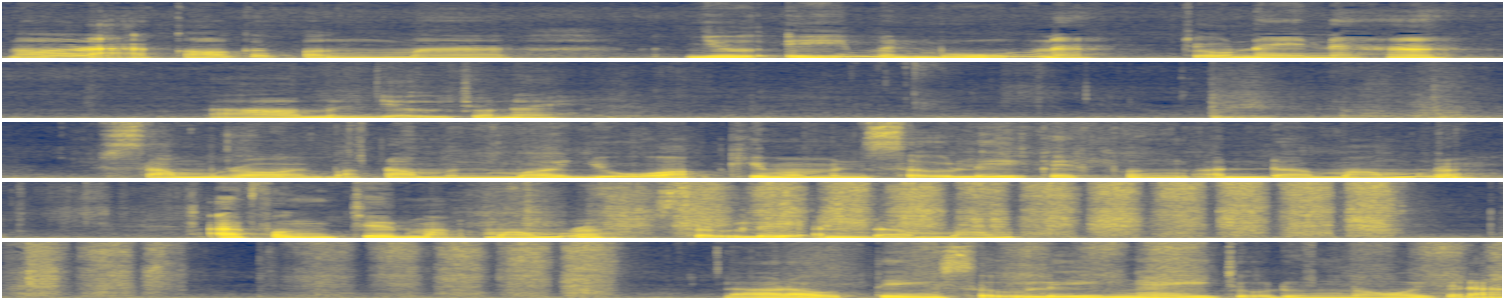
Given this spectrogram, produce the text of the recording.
Nó đã có cái phần mà như ý mình muốn nè, chỗ này nè ha. Đó, mình giữ chỗ này. Xong rồi, bắt đầu mình mới dũa khi mà mình xử lý cái phần under móng rồi à phần trên mặt móng rồi, xử lý under móng. Đó, đầu tiên xử lý ngay chỗ đường nối cái đó.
